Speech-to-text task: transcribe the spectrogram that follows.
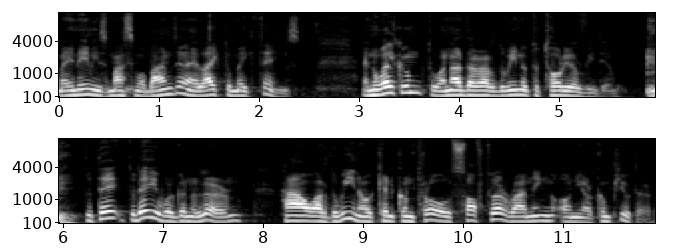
my name is Massimo Banzi and I like to make things. And welcome to another Arduino tutorial video. today, today we're going to learn how Arduino can control software running on your computer.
